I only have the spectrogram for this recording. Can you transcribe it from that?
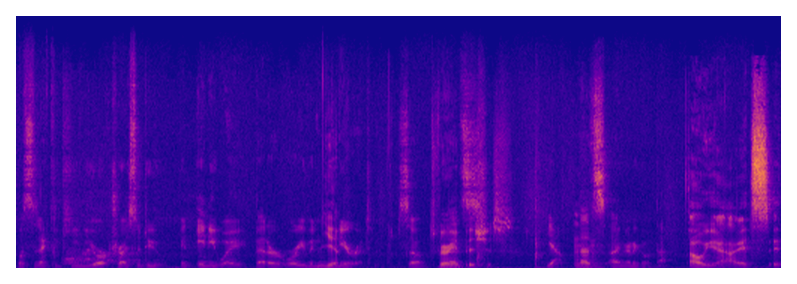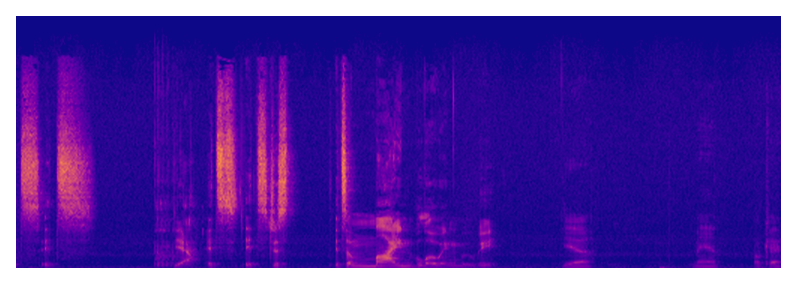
what Synecdoche in New York tries to do in any way better or even Yeah. near it. So It's very ambitious. Yeah, mm-hmm. that's I'm gonna go with that. Oh yeah, it's it's it's yeah, it's it's just it's a mind blowing movie. Yeah, man. Okay.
